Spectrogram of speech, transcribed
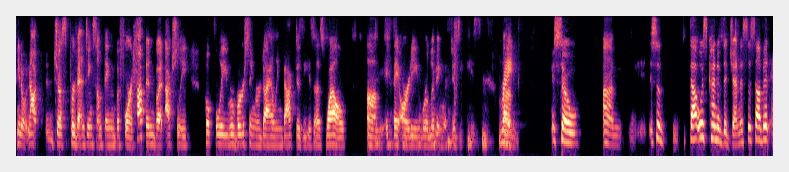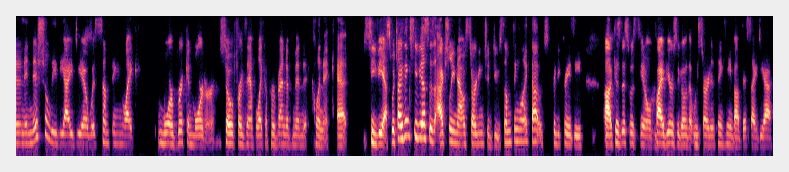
you know not just preventing something before it happened but actually hopefully reversing or dialing back disease as well um, if they already were living with disease. Right. Um, so um, so that was kind of the genesis of it. And initially the idea was something like more brick and mortar. So for example like a preventive minute clinic at CVS, which I think CVS is actually now starting to do something like that, which is pretty crazy because uh, this was, you know, five years ago that we started thinking about this idea.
